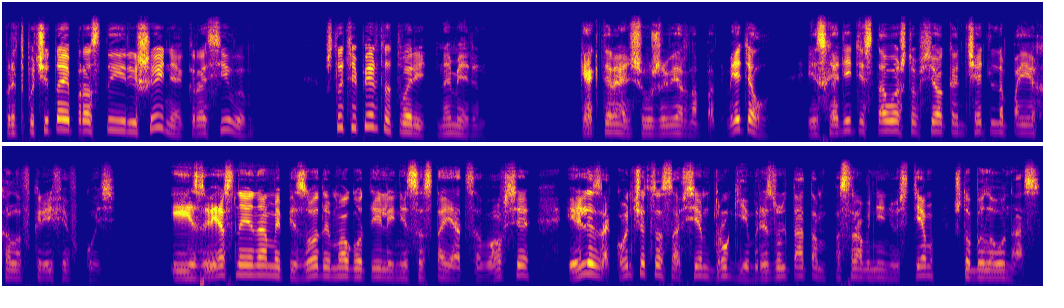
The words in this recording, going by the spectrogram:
Предпочитай простые решения красивым. Что теперь-то творить намерен? Как ты раньше уже верно подметил, исходить из того, что все окончательно поехало в крифе в кость. И известные нам эпизоды могут или не состояться вовсе, или закончиться совсем другим результатом по сравнению с тем, что было у нас.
